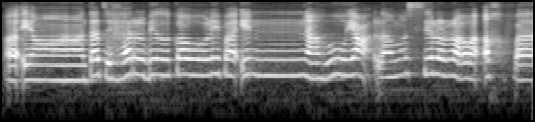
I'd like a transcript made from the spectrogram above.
In tajhar bil qawli fa innahu ya'lamu sirra wa akhfa.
